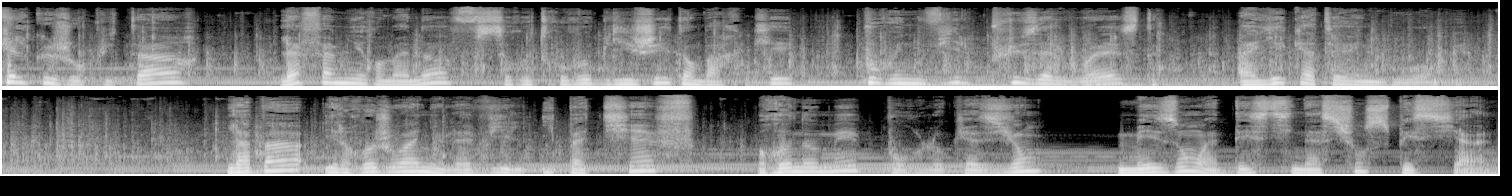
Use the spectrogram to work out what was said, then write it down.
Quelques jours plus tard, la famille Romanov se retrouve obligée d'embarquer pour une ville plus à l'ouest, à Yekaterinbourg. Là-bas, ils rejoignent la ville Ipatiev, renommée pour l'occasion maison à destination spéciale.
